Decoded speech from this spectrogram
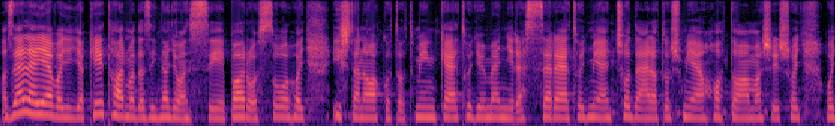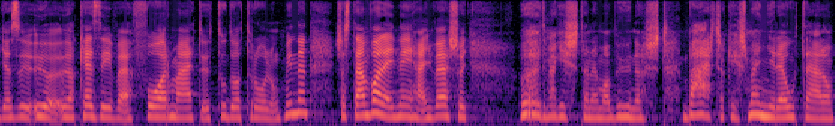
az eleje, vagy így a kétharmad az így nagyon szép, arról szól, hogy Isten alkotott minket, hogy ő mennyire szeret, hogy milyen csodálatos, milyen hatalmas, és hogy, hogy az ő, ő, ő a kezével formált, ő tudott rólunk mindent, és aztán van egy néhány vers, hogy öld meg Istenem a bűnöst, bárcsak és mennyire utálom,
